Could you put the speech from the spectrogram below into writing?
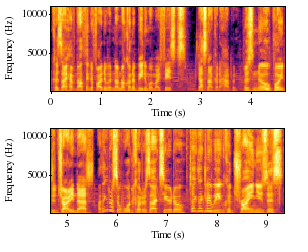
Because I have nothing to fight with, and I'm not going to beat him with my fists. That's not gonna happen. There's no point in trying that. I think there's a woodcutter's axe here though. Technically we could try and use this.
